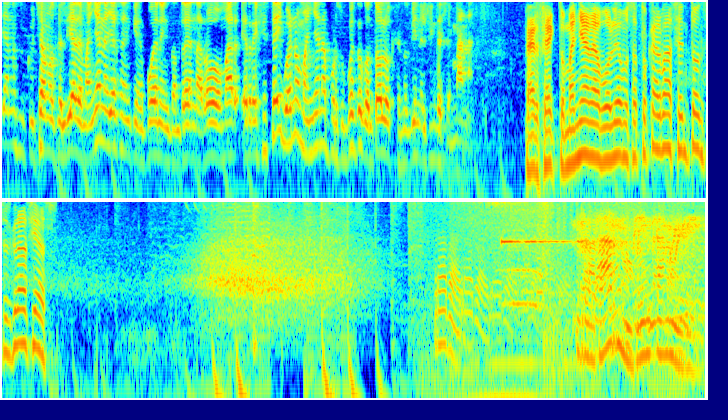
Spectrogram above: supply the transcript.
ya nos escuchamos el día de mañana. Ya saben que me pueden encontrar en arroba Omar RGC. Y bueno, mañana, por supuesto, con todo lo que se nos viene el fin de semana. Perfecto, mañana volvemos a tocar base entonces. Gracias. Radar. Radar 99.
